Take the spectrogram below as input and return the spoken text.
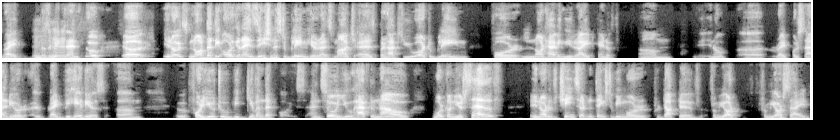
right mm-hmm. does it make mm-hmm. sense so uh, you know it's not that the organization is to blame here as much as perhaps you are to blame for not having the right kind of um, you know uh, right personality or uh, right behaviors um, for you to be given that voice and so you have to now work on yourself in order to change certain things to be more productive from your from your side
